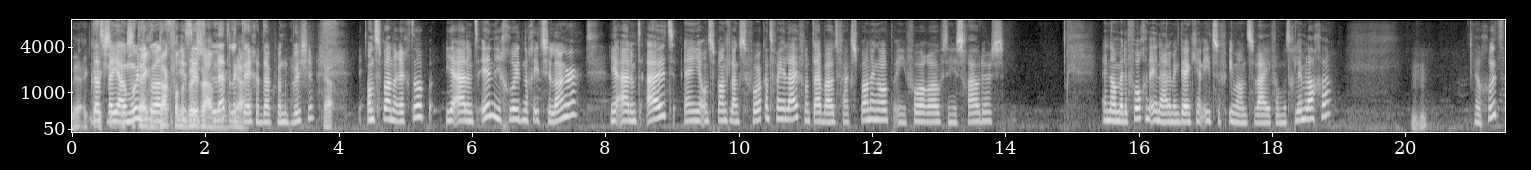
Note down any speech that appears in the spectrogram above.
Ja, ik- dat is bij jou moeilijk, want dak van de je bus zit aan letterlijk Ja. tegen het dak van het busje. Ja. Ontspannen rechtop. Je ademt in, je groeit nog ietsje langer. Je ademt uit en je ontspant langs de voorkant van je lijf, want daar bouwt vaak spanning op in je voorhoofd en je schouders. En dan bij de volgende inademing denk je aan iets of iemand waar je van moet glimlachen. Mhm. Heel goed.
